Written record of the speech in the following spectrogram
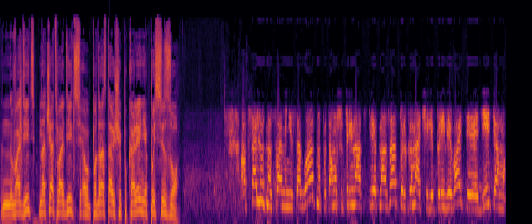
водить, начать водить э, подрастающее поколение по СИЗО. Абсолютно с вами не согласна, потому что 13 лет назад только начали прививать э, детям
